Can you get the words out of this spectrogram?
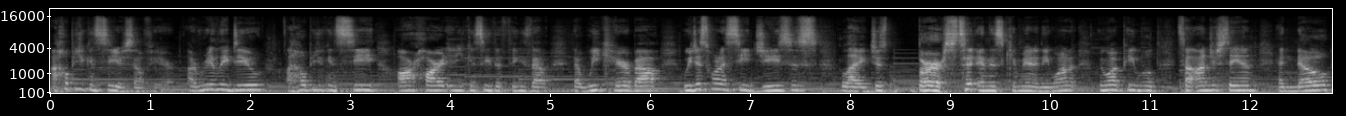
I hope you can see yourself here. I really do. I hope you can see our heart and you can see the things that, that we care about. We just want to see Jesus like just burst in this community. We want, we want people to understand and know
